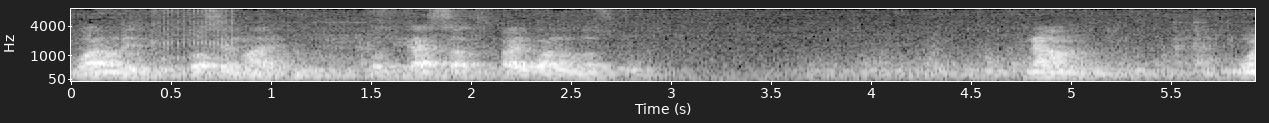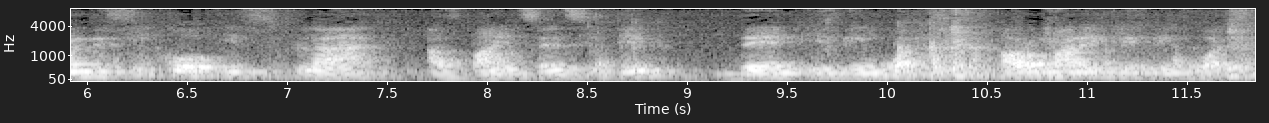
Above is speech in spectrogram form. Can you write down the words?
One of the two, doesn't matter. But it has to satisfy one of those two. Now, when the SQL is flagged as bind sensitive, then it's being watched, automatically being watched.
